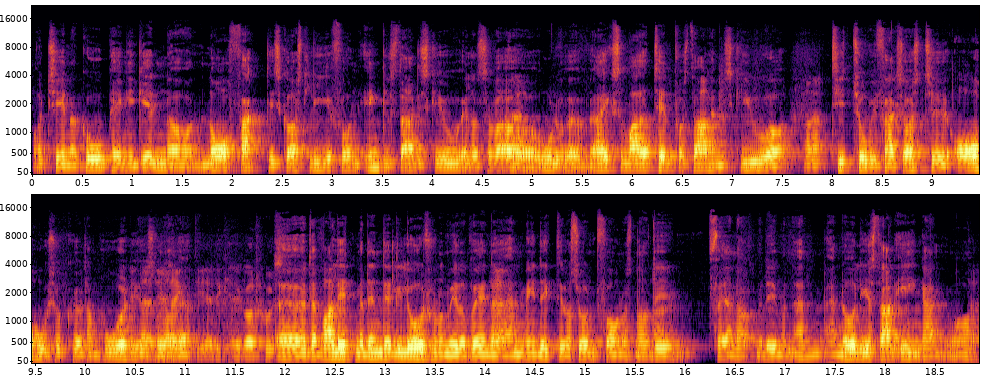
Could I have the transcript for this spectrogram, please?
og tjener gode penge igen, og når faktisk også lige at få en enkelt start i Skive, ellers så var ja. Ole var ikke så meget tændt på at starte ham i Skive, og Nej. tit tog vi faktisk også til Aarhus og kørte ham hurtigt. og Ja, sådan det er noget der. rigtigt. Ja, det kan jeg godt huske. Øh, der var lidt med den der lille 800 meter bane, Ja. og han mente ikke, det var sundt for ham og sådan noget. Det er fair nok med det, men han, han nåede lige at starte en gang, hvor, Ja.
